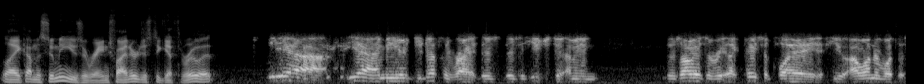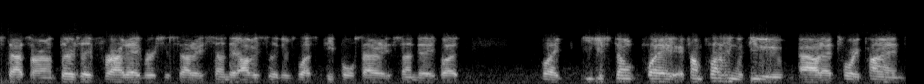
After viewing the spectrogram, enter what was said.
like I'm assuming you use a rangefinder just to get through it. Yeah, yeah. I mean, you're, you're definitely right. There's there's a huge. I mean, there's always a re- like pace of play. If you, I wonder what the stats are on Thursday, Friday versus Saturday, Sunday. Obviously, there's less people Saturday, Sunday, but like you just don't play. If I'm playing with you out at Torrey Pines,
